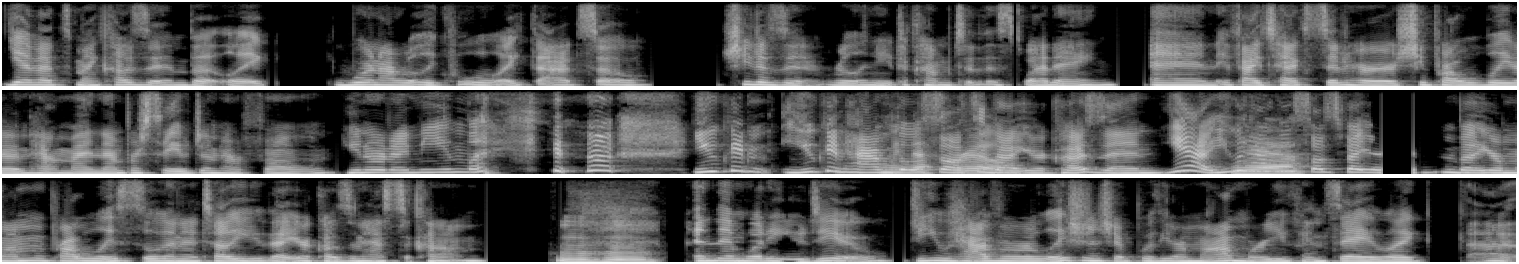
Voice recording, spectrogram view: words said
yeah, that's my cousin, but like, we're not really cool like that. So she doesn't really need to come to this wedding. And if I texted her, she probably doesn't have my number saved in her phone. You know what I mean? Like you can you can have I mean, those thoughts real. about your cousin. Yeah, you can yeah. have those thoughts about your cousin, but your mom is probably still gonna tell you that your cousin has to come. Mm-hmm. And then what do you do? Do you have a relationship with your mom where you can say like, uh,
